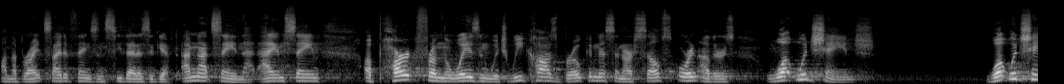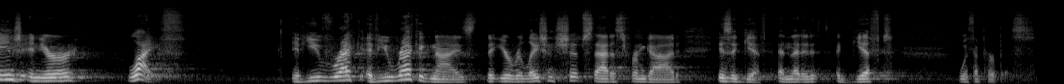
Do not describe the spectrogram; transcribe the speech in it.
on the bright side of things and see that as a gift. I'm not saying that. I am saying, apart from the ways in which we cause brokenness in ourselves or in others, what would change? What would change in your life if, you've rec- if you recognize that your relationship status from God is a gift and that it's a gift with a purpose?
